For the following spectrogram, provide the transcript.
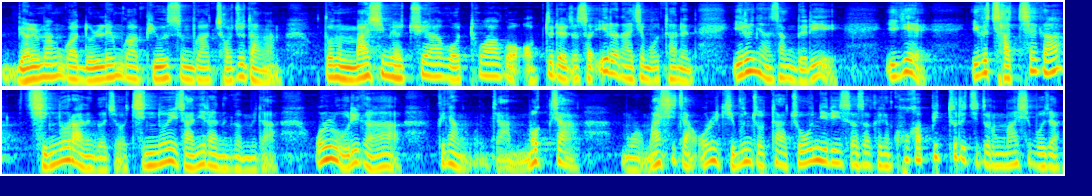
멸망과 놀램과 비웃음과 저주당함 또는 마시며 취하고 토하고 엎드려져서 일어나지 못하는 이런 현상들이 이게 이거 자체가 진노라는 거죠. 진노의 잔이라는 겁니다. 오늘 우리가 그냥 자 먹자 뭐 마시자 오늘 기분 좋다 좋은 일이 있어서 그냥 코가 삐뚤어지도록 마시보자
